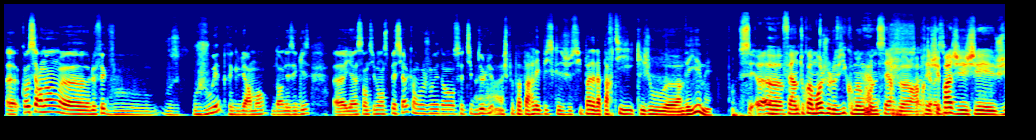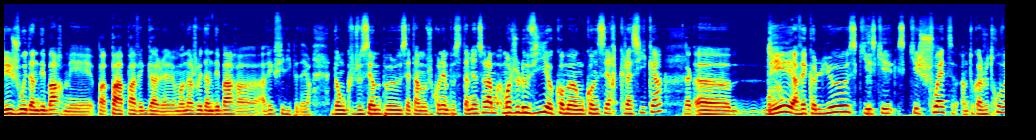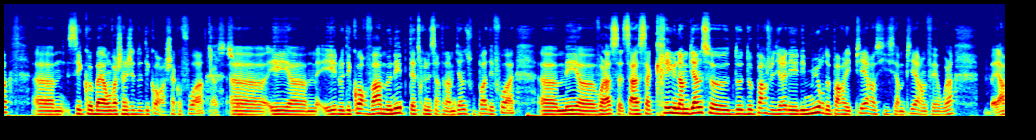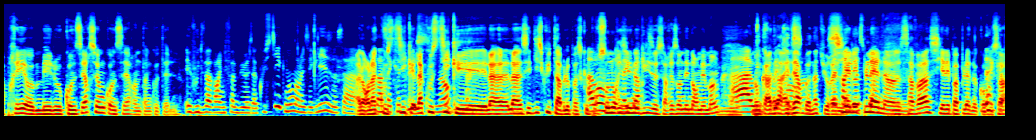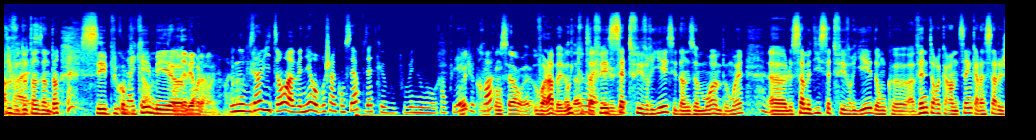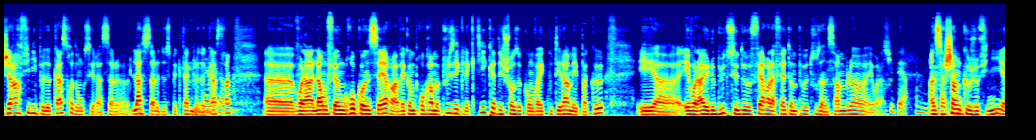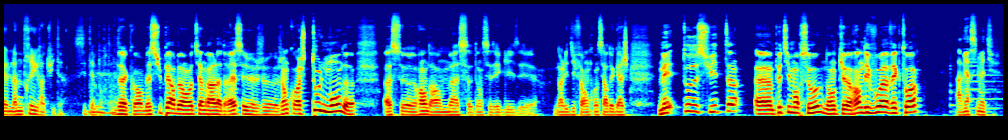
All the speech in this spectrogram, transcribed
Euh, concernant euh, le fait que vous, vous, vous jouez régulièrement dans les églises, euh, il y a un sentiment spécial quand vous jouez dans ce type de lieu? Ah, Je peux pas parler puisque je suis pas de la partie qui joue euh, en veillée, mais C'est, euh, Enfin, en tout cas, moi, je le vis comme un concert. Je- alors après, je sais pas, j'ai- j'ai j'ai joué dans des bars, mais pas, pas, pas avec Gage. On a joué dans des bars euh, avec Philippe d'ailleurs. Donc, je sais un peu cette, je connais un peu cette ambiance-là. Moi, je le vis euh, comme un concert classique. hein. D'accord. Mais avec un lieu, ce qui est, ce qui est, ce qui est chouette, en tout cas je trouve, euh, c'est que ben, on va changer de décor à chaque fois. Ah. Euh, et, euh, et le décor va amener peut-être une certaine ambiance ou pas des fois, hein. Mais voilà, ça, ça, ça crée une ambiance de, de par, je dirais, les, les murs, de par les pierres, si c'est en pierre, enfin voilà. Ben, Après, euh, mais le concert, c'est un concert en tant que tel. Et vous devez avoir une fabuleuse acoustique, non Dans les églises ça, Alors l'acoustique, l'acoustique est là, là, c'est discutable parce que Ah pour bon sonoriser une église, ça résonne énormément. non Ah oui, Donc, à des La vrai. réverb naturelle. Si elle est pleine, ça va. Si elle est pas pleine, comme ça arrive de temps en temps, c'est plus compliqué. Mais, euh, des mais verbes, voilà. ouais. ouais. Donc nous vous invitons à venir au prochain concert, peut-être que vous pouvez nous rappeler, Oui, je Le crois. concert, ouais. Voilà, ben oui, date. tout à fait. Et le lieu. 7 février, c'est dans un mois, un peu moins. Euh, le samedi 7 février, donc à 20h45, à la salle Gérard Philippe de Castres. Donc c'est la salle, la salle de spectacle de. Castres. Euh, voilà, là on fait un gros concert avec un programme plus éclectique, des choses qu'on va écouter là, mais pas que. Et, euh, et voilà, et le but c'est de faire la fête un peu tous ensemble. Et voilà. Super. En sachant que je finis, euh, l'entrée est gratuite. C'est important. D'accord, ben super, ben on retiendra l'adresse et je- j'encourage tout le monde à se rendre en masse dans ces églises et dans les différents concerts de gage. Mais tout de suite, un petit morceau, donc rendez-vous avec toi. Ah, merci Mathieu.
